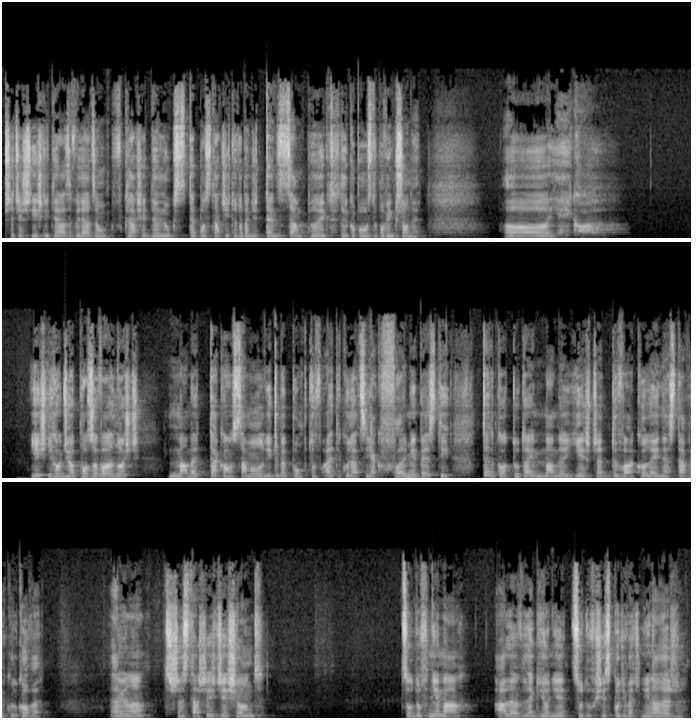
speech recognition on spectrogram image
Przecież jeśli teraz wydadzą w klasie Deluxe te postaci, to to będzie ten sam projekt, tylko po prostu powiększony. Ojejku. Jeśli chodzi o pozowalność, mamy taką samą liczbę punktów artykulacji jak w formie bestii, tylko tutaj mamy jeszcze dwa kolejne stawy kulkowe. Ramiona 360. Cudów nie ma, ale w Legionie cudów się spodziewać nie należy.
